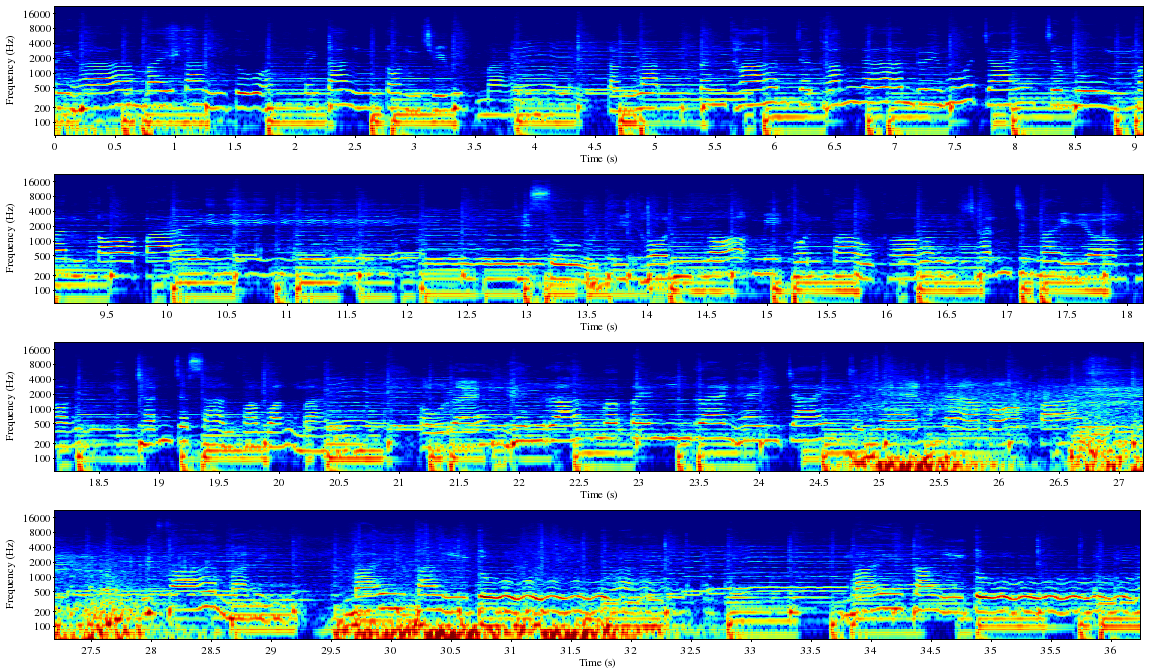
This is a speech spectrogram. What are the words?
ไปหาไม่ตั้งตัวไปตั้งต้นชีวิตใหม่ ตั้งหลักตั้งฐานจะทำงานด้วยหัวใจจะมุ่งมั่นต่อไป ที่สู้ที่ทนเพราะมีคนเฝ้าคอย ฉันจึงไม่ยอมถอย ฉันจะสร้างความหวังใหม่ เอาแรงแห่งรักมาเป็นแรงแห่งใจจะแงนหน้ามองไปด้วยฟ้าใหม่ ไม่ตั้งตัว ไม่ตั้งตัว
